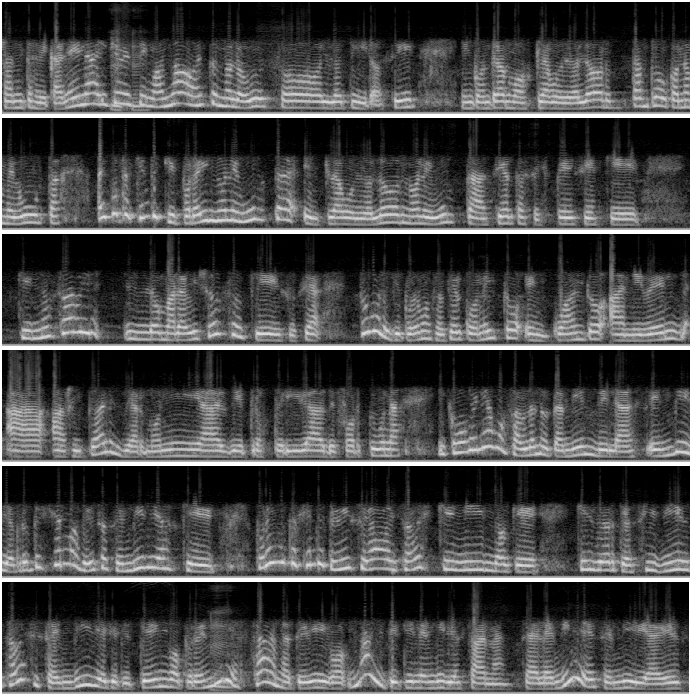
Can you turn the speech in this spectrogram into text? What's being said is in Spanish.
llamitas de canela y que decimos, no, esto no lo uso, lo tiro, ¿sí? Encontramos clavo de olor, tampoco, no me gusta. Hay mucha gente que por ahí no le gusta el clavo de olor, no le gusta ciertas especies que que no saben lo maravilloso que es, o sea, todo lo que podemos hacer con esto en cuanto a nivel a, rituales de armonía, de prosperidad, de fortuna, y como veníamos hablando también de las envidias, protegernos de esas envidias que por ahí mucha gente te dice, ay, ¿sabes qué lindo que, que es verte así bien? ¿Sabes esa envidia que te tengo? Pero envidia mm. sana, te digo, nadie te tiene envidia sana, o sea, la envidia es envidia, es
